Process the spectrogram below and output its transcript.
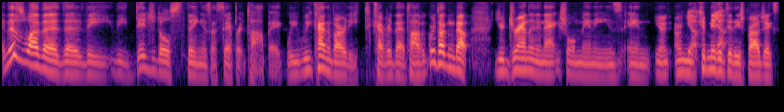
And this is why the the the the digital thing is a separate topic. We we kind of already covered that topic. We're talking about you're drowning in actual minis, and you know, are you yep, committed yep. to these projects.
